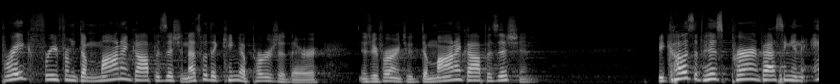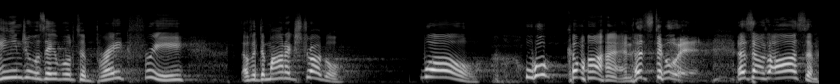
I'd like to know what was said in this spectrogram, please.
break free from demonic opposition. That's what the king of Persia there is referring to demonic opposition. Because of his prayer and fasting, an angel was able to break free of a demonic struggle. Whoa, Woo, come on, let's do it. That sounds awesome.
